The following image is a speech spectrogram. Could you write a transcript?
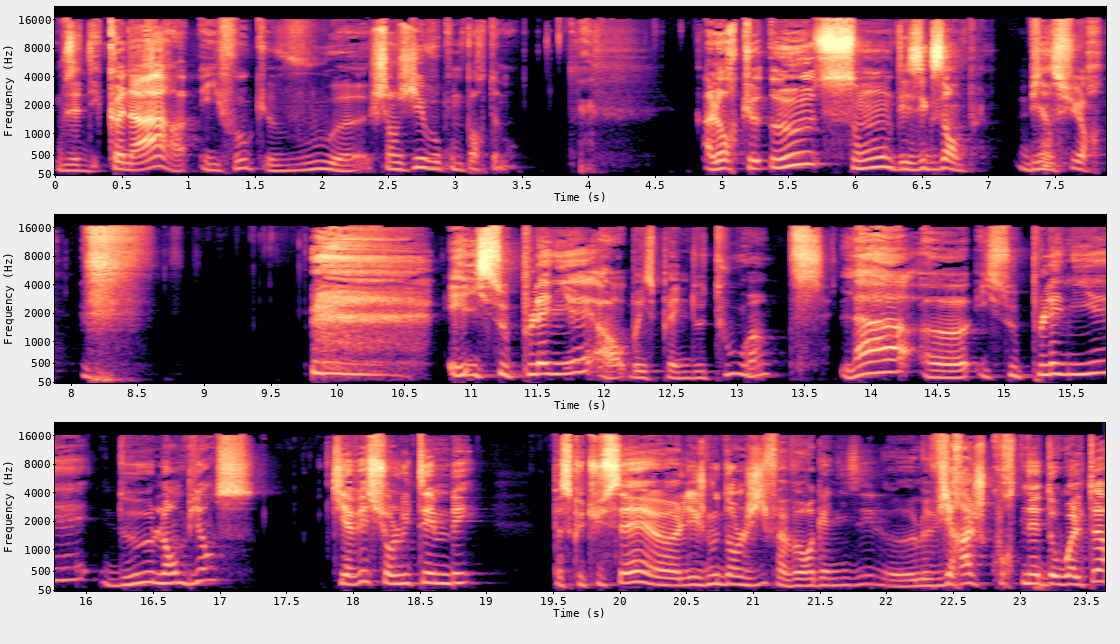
Vous êtes des connards et il faut que vous euh, changiez vos comportements. Alors que eux sont des exemples, bien sûr. et ils se plaignaient, alors bah, ils se plaignent de tout, hein. là euh, ils se plaignaient de l'ambiance qu'il y avait sur l'UTMB. Parce que tu sais, euh, les genoux dans le gif avaient organisé le, le virage Courtenay de Walter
